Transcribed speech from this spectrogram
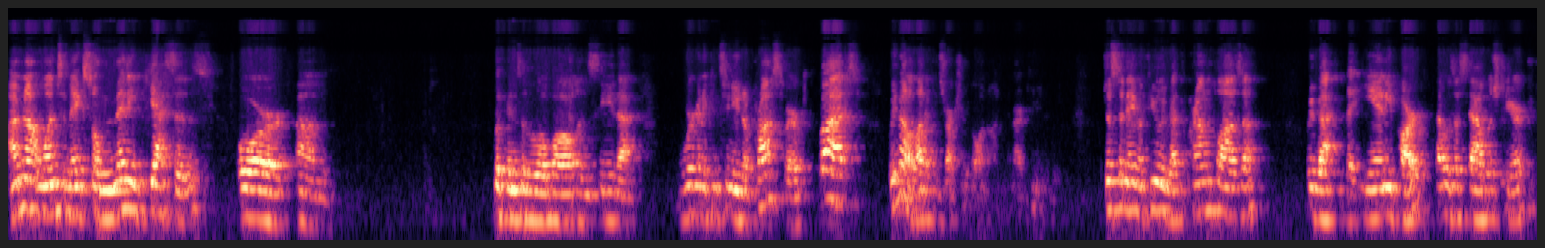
I'm not one to make so many guesses or um, look into the low ball and see that we're going to continue to prosper, but we've got a lot of construction going on in our community. Just to name a few, we've got the Crowne Plaza, we've got the Yanney Park that was established here.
